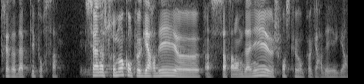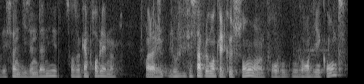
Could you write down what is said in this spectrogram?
très adapté pour ça. C'est un instrument qu'on peut garder euh, un certain nombre d'années, je pense qu'on peut garder, garder ça une dizaine d'années sans aucun problème. Voilà, je, je vous fais simplement quelques sons euh, pour que vous vous rendiez compte.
